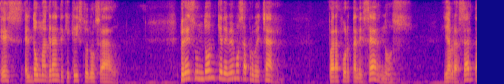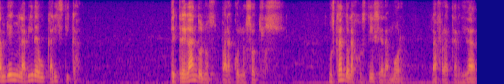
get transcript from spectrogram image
es el don más grande que Cristo nos ha dado. Pero es un don que debemos aprovechar para fortalecernos y abrazar también la vida eucarística, entregándonos para con nosotros, buscando la justicia, el amor, la fraternidad,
